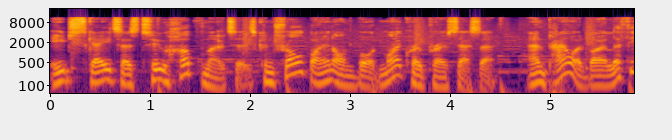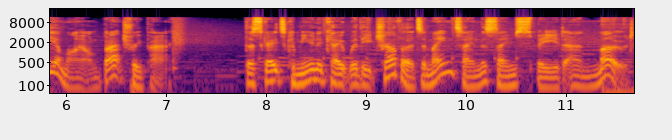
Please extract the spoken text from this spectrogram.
Each skate has two hub motors controlled by an onboard microprocessor and powered by a lithium ion battery pack. The skates communicate with each other to maintain the same speed and mode.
